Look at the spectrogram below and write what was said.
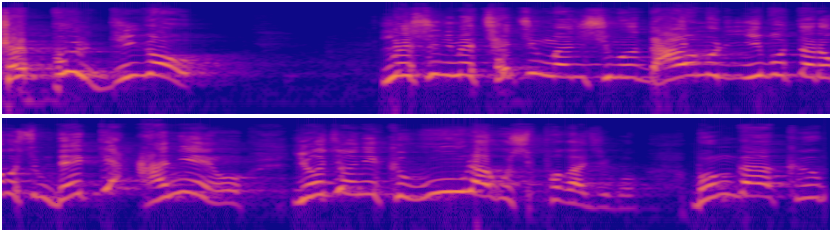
개뿔 네가 예수님의 채찍 맞으시면 나음을 입었다라고 했으면 내게 아니에요. 여전히 그 우울하고 싶어가지고 뭔가 그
